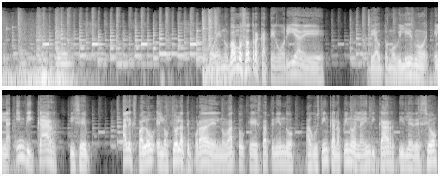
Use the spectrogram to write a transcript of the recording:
Pues. Bueno, vamos a otra categoría de, de automovilismo. En la IndyCar, dice Alex Palou, elogió la temporada del novato que está teniendo Agustín Canapino en la IndyCar y le deseó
